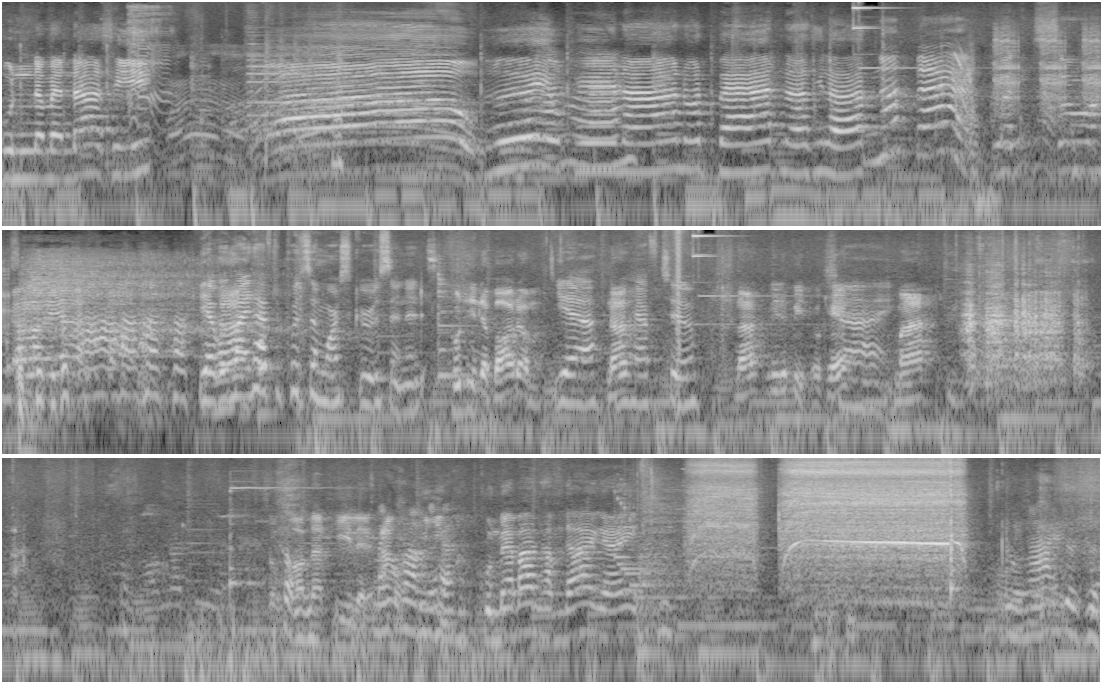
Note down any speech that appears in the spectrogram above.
คุณอแมนด้าสิว้าวเฮ้ยโอเคนะ not bad นะที่รัก Not bad, but so อะไรอะ Yeah, we might have to put some more screws in it. put in the bottom Yeah, Nah. we have to. นะนิดบิดโอเคใช่ มาส่งมอบหน้าที่เลยอ้าวผู้หญิงคุณแม่บ้านทำได้ไง ดูง่ายสุด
